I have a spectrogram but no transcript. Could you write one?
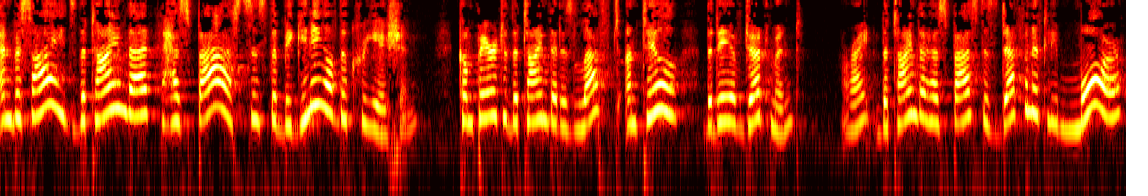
And besides, the time that has passed since the beginning of the creation, compared to the time that is left until the day of judgment, all right? The time that has passed is definitely more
